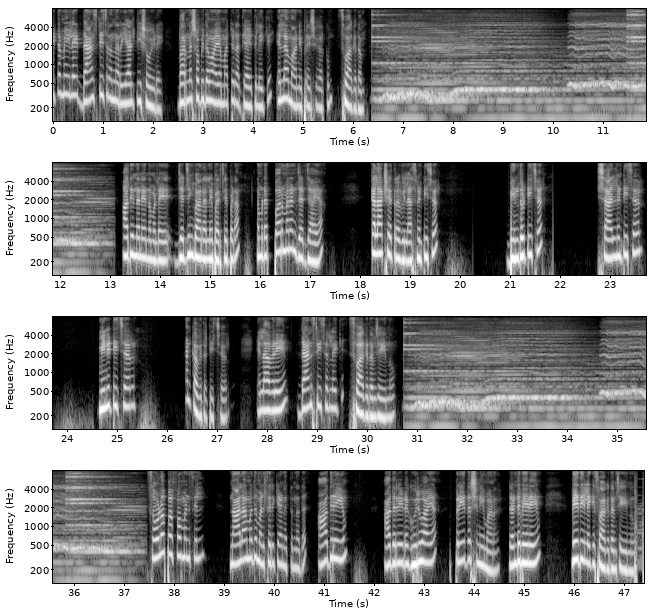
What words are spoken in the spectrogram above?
വീട്ടമ്മയിലെ dance teacher എന്ന reality ഷോയുടെ വർണശോഭിതമായ മറ്റൊരു അധ്യായത്തിലേക്ക് എല്ലാ മാന്യ പ്രേക്ഷകർക്കും സ്വാഗതം. ആദ്യം തന്നെ നമ്മുടെ ജഡ്ജിംഗ് പാനലിനെ പരിചയപ്പെടാം. നമ്മുടെ permanent ജഡ്ജായ Kalakshetra Vilasana teacher Bindu teacher Shalini teacher Mini teacher and Kavitha teacher. എല്ലാവരെയും ഡാൻസ് ടീച്ചറിലേക്ക് സ്വാഗതം ചെയ്യുന്നു. സോളോ പെർഫോമൻസിൽ നാലാമത് മത്സരിക്കാനെത്തുന്നത് ആതിരയും ആതിരയുടെ ഗുരുവായ പ്രിയദർശിനിയുമാണ്. രണ്ടുപേരെയും വേദിയിലേക്ക് സ്വാഗതം ചെയ്യുന്നു.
